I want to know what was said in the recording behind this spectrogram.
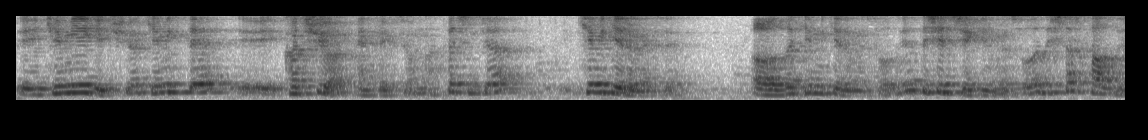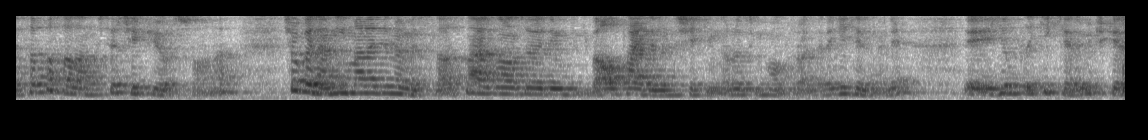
e, kemiğe geçiyor. Kemik de e, kaçıyor enfeksiyondan. Kaçınca kemik erimesi ağızda kemik erimesi oluyor, diş eti çekilmesi oluyor, dişler sallıyor. Sapa sağlam dişleri çekiyoruz sonra. Çok önemli, iman edilmemesi lazım. Her zaman söylediğimiz gibi 6 ayda bir diş hekimine rutin kontrollere gidilmeli. E, yılda 2 kere, 3 kere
